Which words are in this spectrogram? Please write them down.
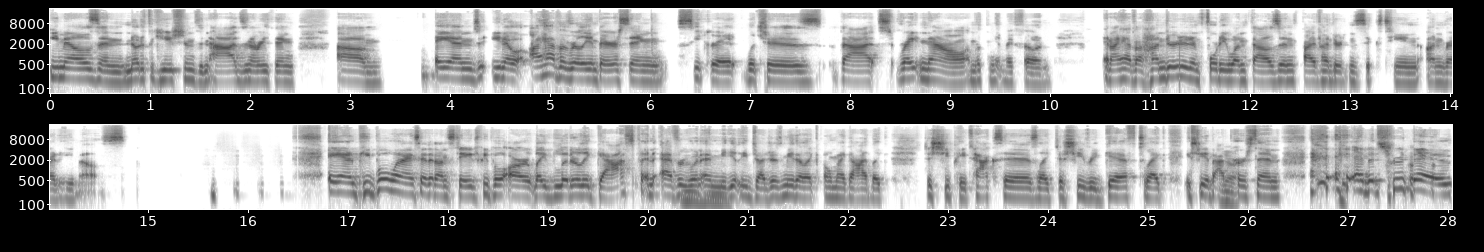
emails and notifications and ads and everything. Um, and, you know, I have a really embarrassing secret, which is that right now I'm looking at my phone and I have 141,516 unread emails. And people, when I say that on stage, people are like literally gasp and everyone mm-hmm. immediately judges me. They're like, oh my God, like, does she pay taxes? Like, does she regift? Like, is she a bad yeah. person? and the truth is,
